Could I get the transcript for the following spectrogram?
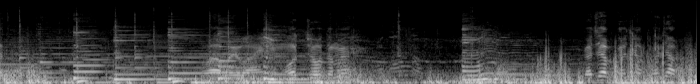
વળવા વાહ ભાઈ વાહ એની મોજ જો તમે? ગજબ ગજબ ગજબ.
